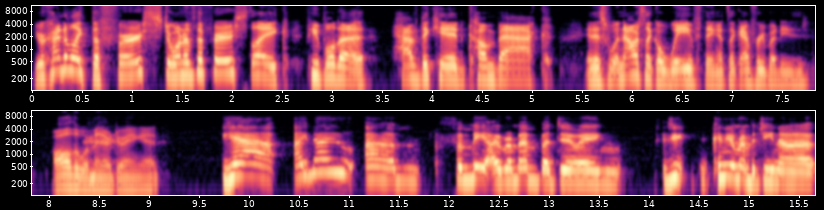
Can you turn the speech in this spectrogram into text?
You were kind of like the first, one of the first like people to have the kid come back in this. Now it's like a wave thing. It's like everybody, all the women are doing it. Yeah, I know. Um, for me, I remember doing. You, can you remember Gina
